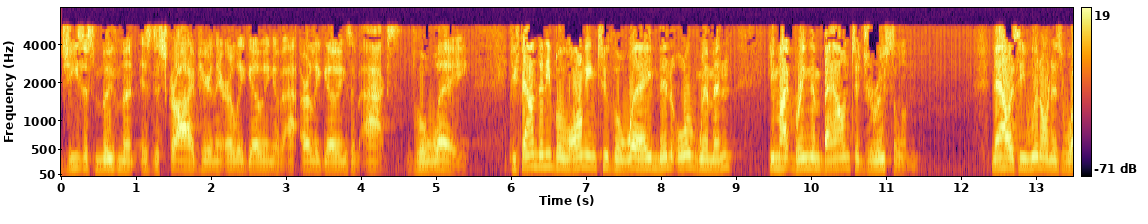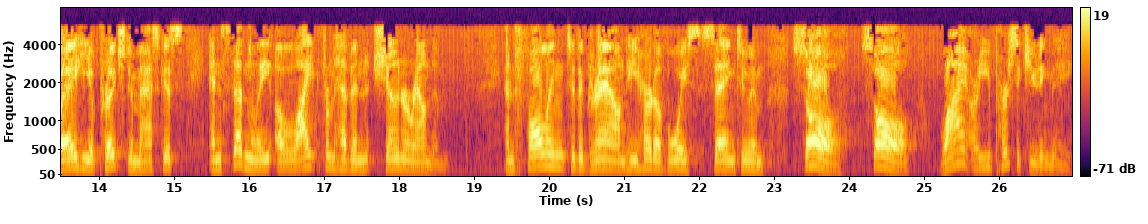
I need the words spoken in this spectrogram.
Jesus movement is described here in the early going of early goings of Acts, the way. If he found any belonging to the way, men or women, he might bring them bound to Jerusalem. Now, as he went on his way, he approached Damascus, and suddenly a light from heaven shone around him. And falling to the ground, he heard a voice saying to him, Saul, Saul, why are you persecuting me?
